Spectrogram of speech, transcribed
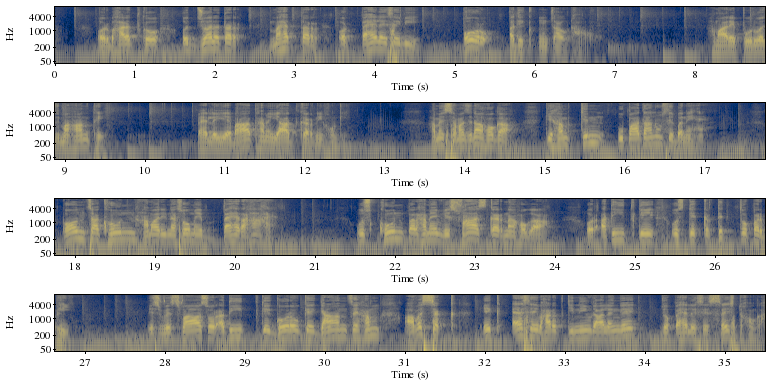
और भारत को उज्ज्वलतर, महत्तर और पहले से भी और अधिक ऊँचा उठाओ। हमारे पूर्वज महान थे। पहले यह बात हमें याद करनी होगी। हमें समझना होगा कि हम किन उपादानों से बने हैं। कौन सा खून हमारी नसों में बह रहा है? उस खून पर हमें विश्वास करना होगा और अतीत के उसके कृतित्व पर भी। इस विश्वास और अतीत के गौरव के ज्ञान से हम आवश्यक एक ऐसे भारत की नींव डालेंगे जो पहले से श्रेष्ठ होगा।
